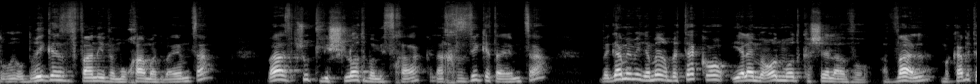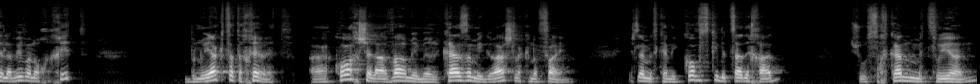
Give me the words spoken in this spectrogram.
רודריגז, פאני ומוחמד באמצע, ואז פשוט לשלוט במשחק, להחזיק את האמצע, וגם אם ייגמר בתיקו, יהיה להם מאוד מאוד קשה לעבור. אבל, מכבי תל אביב הנוכחית, בנויה קצת אחרת. הכוח שלה עבר ממרכז המגרש לכנפיים. יש להם את קניקובסקי בצד אחד, שהוא שחקן מצוין,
